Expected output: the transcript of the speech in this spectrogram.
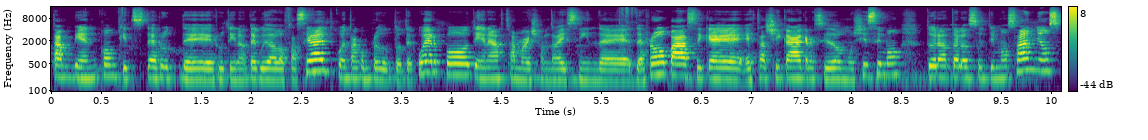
también con kits de rutinas de cuidado facial, cuenta con productos de cuerpo, tiene hasta merchandising de, ropa, así que esta chica ha crecido muchísimo durante los últimos años.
